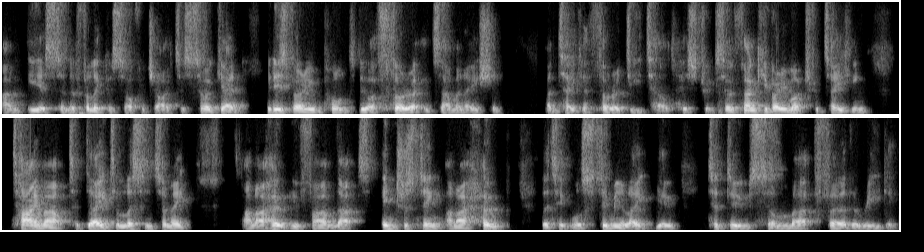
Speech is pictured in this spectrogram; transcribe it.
and eosinophilic esophagitis. So, again, it is very important to do a thorough examination and take a thorough, detailed history. So, thank you very much for taking time out today to listen to me. And I hope you found that interesting, and I hope that it will stimulate you to do some uh, further reading.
